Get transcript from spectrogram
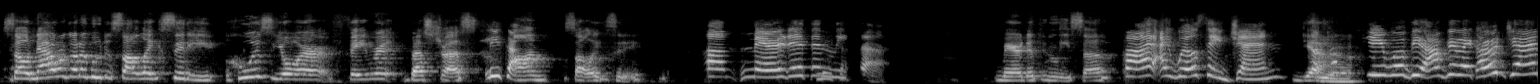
So now we're gonna move to Salt Lake City. Who is your favorite best dress Lisa. on Salt Lake City? Um, Meredith and Lisa. Meredith and Lisa. But I will say Jen. Yeah. yeah. She will be, I'll be like, oh, Jen,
